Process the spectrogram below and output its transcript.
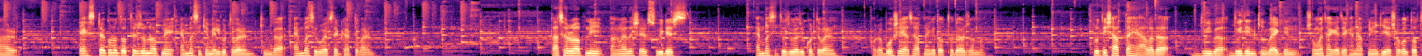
আর এক্সট্রা কোনো তথ্যের জন্য আপনি অ্যাম্বাসিকে মেল করতে পারেন কিংবা অ্যাম্বাসির ওয়েবসাইট ঘাটতে পারেন। তাছাড়াও আপনি বাংলাদেশের সুইডেশ অ্যাম্বাসিতেও যোগাযোগ করতে পারেন। ওরা বসে আছে আপনাকে তথ্য দেওয়ার জন্য। প্রতি সপ্তাহে আলাদা দুই বা দুই দিন কিংবা একদিন সময় থাকে যেখানে আপনি গিয়ে সকল তথ্য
